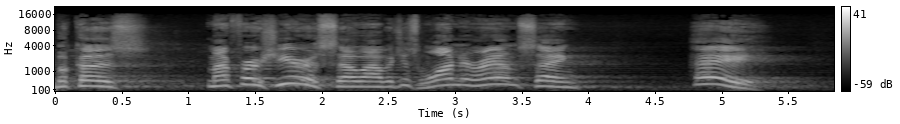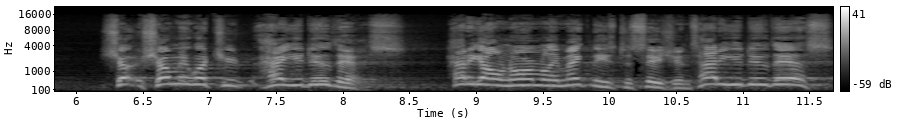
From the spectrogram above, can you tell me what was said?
Because my first year or so, I was just wandering around saying, Hey, show, show me what you, how you do this. How do y'all normally make these decisions? How do you do this?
